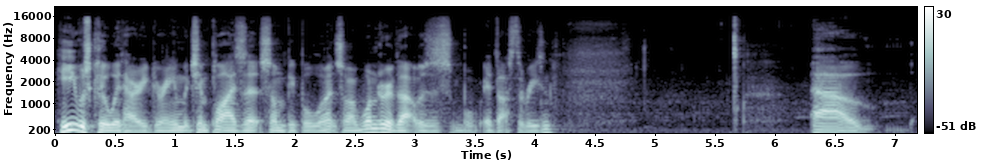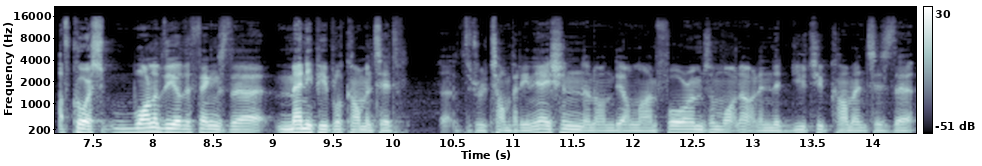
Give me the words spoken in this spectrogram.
he was cool with Harry Green, which implies that some people weren't. So I wonder if that was if that's the reason. Uh, of course, one of the other things that many people commented Uh, through Tom Petty Nation and on the online forums and whatnot, and in the YouTube comments, is that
